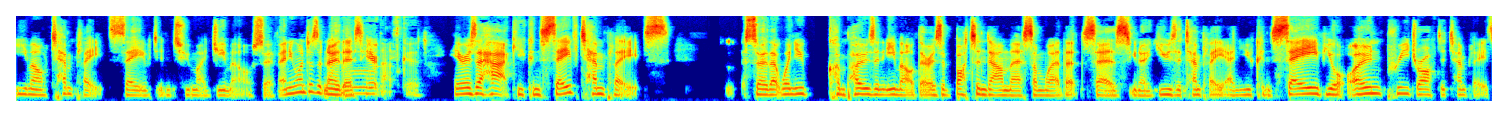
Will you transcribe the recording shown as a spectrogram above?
email templates saved into my Gmail. So if anyone doesn't know this, Ooh, here that's good. Here is a hack. You can save templates so that when you compose an email, there is a button down there somewhere that says, you know, use a template and you can save your own pre drafted templates.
